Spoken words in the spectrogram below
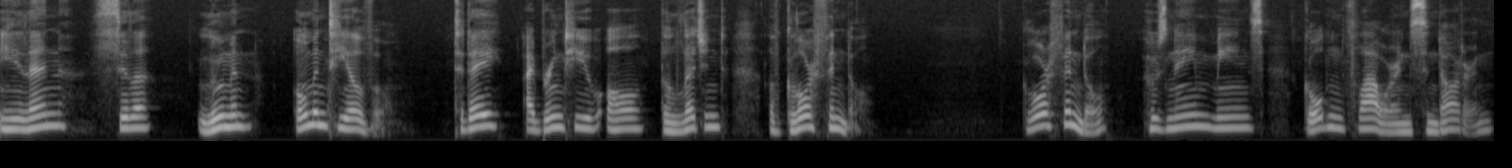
Elen, síla, Lumen, omentielvo. Today I bring to you all the legend of Glorfindel. Glorfindel, whose name means golden flower in Sindarin,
